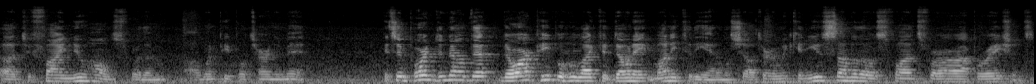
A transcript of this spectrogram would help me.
uh, to find new homes for them uh, when people turn them in. It's important to note that there are people who like to donate money to the animal shelter, and we can use some of those funds for our operations.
